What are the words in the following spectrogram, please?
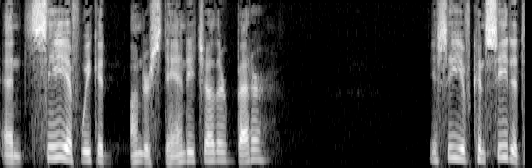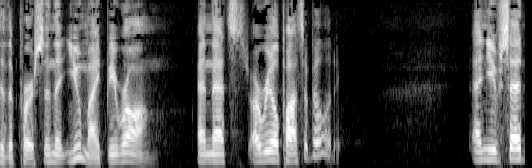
and see if we could understand each other better? You see, you've conceded to the person that you might be wrong, and that's a real possibility. And you've said,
